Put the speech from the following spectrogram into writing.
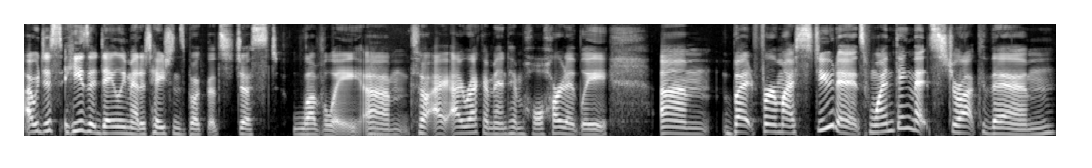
I would just he's a daily meditations book that's just lovely. Um so I, I recommend him wholeheartedly. Um but for my students, one thing that struck them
